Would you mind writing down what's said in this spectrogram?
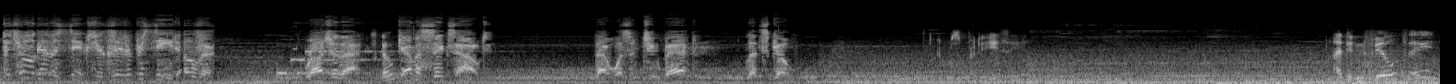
Patrol Gamma 6, you're clear to proceed. Over. Roger that. Let's go. Gamma 6 out. That wasn't too bad. Let's go. It was pretty easy. I didn't feel a thing.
